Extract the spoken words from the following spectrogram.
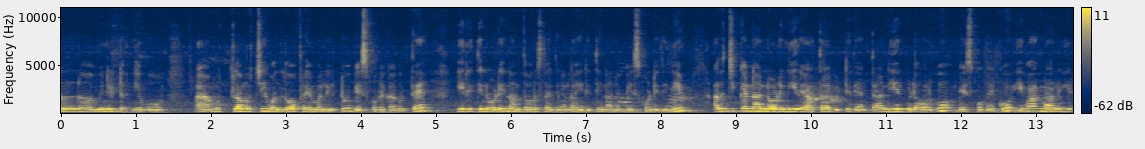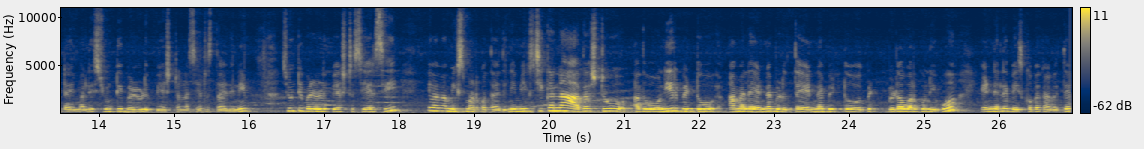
ಒನ್ ಮಿನಿಟ್ ನೀವು ಮುಚ್ಚಳ ಮುಚ್ಚಿ ಒಂದು ಲೋ ಫ್ಲೇಮಲ್ಲಿ ಇಟ್ಟು ಬೇಯಿಸ್ಕೋಬೇಕಾಗುತ್ತೆ. ಈ ರೀತಿ ನೋಡಿ ನಾನು ತೋರಿಸ್ತಾ ಇದ್ದೀನಲ್ಲ, ಈ ರೀತಿ ನಾನು ಬೇಯಿಸ್ಕೊಂಡಿದ್ದೀನಿ. ಅದು ಚಿಕನ್ನ ನೋಡಿ ನೀರು ಯಾವ ಥರ ಬಿಟ್ಟಿದೆ ಅಂತ ನೀರು ಬಿಡೋವರೆಗೂ ಬೇಯಿಸ್ಕೋಬೇಕು. ಇವಾಗ ನಾನು ಈ ಟೈಮಲ್ಲಿ ಶುಂಠಿ ಬೆಳ್ಳುಳ್ಳಿ ಪೇಸ್ಟನ್ನು ಸೇರಿಸ್ತಾ ಇದ್ದೀನಿ. ಶುಂಠಿ ಬೆಳ್ಳುಳ್ಳಿ ಪೇಸ್ಟ್ ಸೇರಿಸಿ ಇವಾಗ ಮಿಕ್ಸ್ ಮಾಡ್ಕೊತಾ ಇದ್ದೀನಿ. ಮಿಕ್ಸ್ ಚಿಕನ್ನ ಆದಷ್ಟು ಅದು ನೀರು ಬಿಟ್ಟು, ಆಮೇಲೆ ಎಣ್ಣೆ ಬಿಡುತ್ತೆ. ಎಣ್ಣೆ ಬಿಟ್ಟು ಬಿಟ್ಟು ಬಿಡೋವರೆಗೂ ನೀವು ಎಣ್ಣೆಲೇ ಬೇಯಿಸ್ಕೋಬೇಕಾಗುತ್ತೆ.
